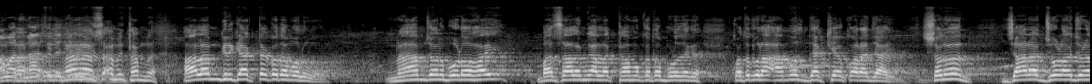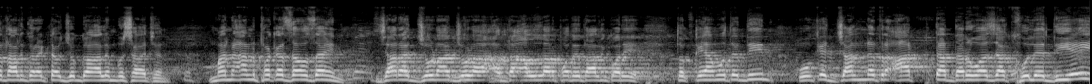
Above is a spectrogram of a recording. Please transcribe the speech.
আমার না না আমি থাম না। আলমগীরকে একটা কথা বলব। নাম যখন বড় হয় বাস আলমগীর আল্লাহ কামও কত বড় দেখে কতগুলো আমল দেখিয়ে করা যায়। শুনুন যারা জোড়া জোড়া দান করে একটা যোগ্য আলেম বসে আছেন। মান আনফাকা যাও যাইন যারা জোড়া জোড়া আল্লাহর পথে দান করে তো কেয়ামতের দিন ওকে জান্নাতের আটটা দরওয়াজা খুলে দিয়েই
